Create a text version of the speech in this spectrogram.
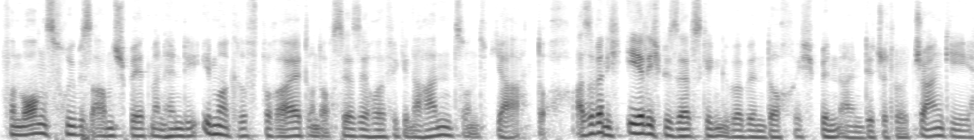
von morgens früh bis abends spät mein Handy immer griffbereit und auch sehr, sehr häufig in der Hand. Und ja, doch. Also wenn ich ehrlich mir selbst gegenüber bin, doch, ich bin ein Digital Junkie.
